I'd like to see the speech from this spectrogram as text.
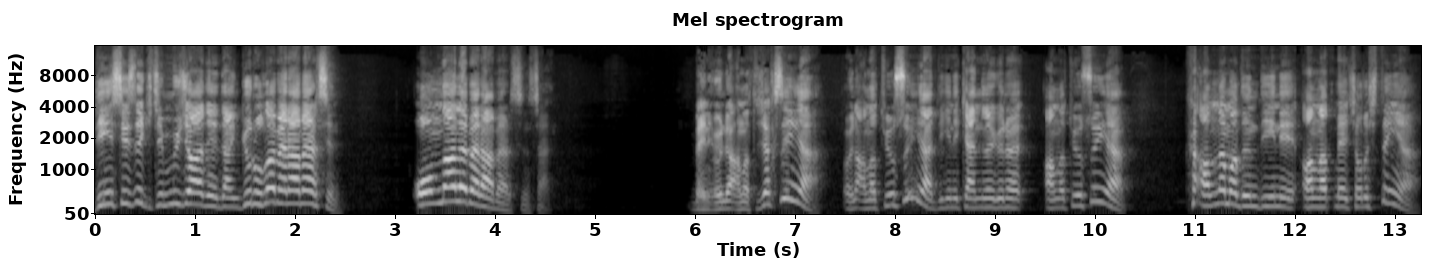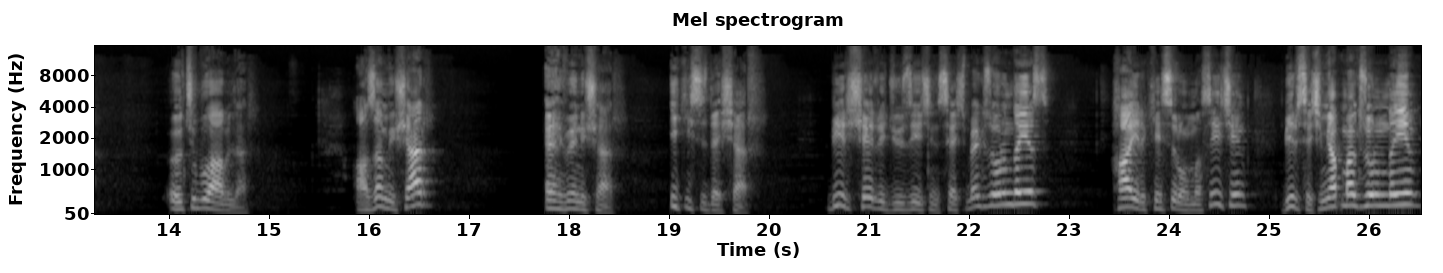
dinsizlik için mücadele eden güruhla berabersin. Onlarla berabersin sen. Beni öyle anlatacaksın ya. Öyle anlatıyorsun ya. Dini kendine göre anlatıyorsun ya. Anlamadığın dini anlatmaya çalıştın ya. Ölçü bu abiler. Azam işer, ehven işer. İkisi de şer. Bir şerri cüzi için seçmek zorundayız. Hayır kesir olması için bir seçim yapmak zorundayım.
